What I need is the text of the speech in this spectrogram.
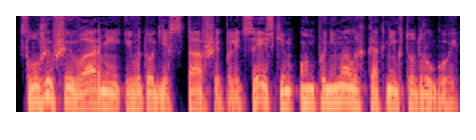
служивший в армии и в итоге ставший полицейским, он понимал их как никто другой.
